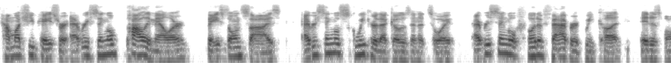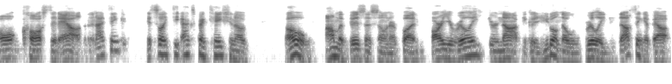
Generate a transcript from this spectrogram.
how much she pays for every single poly mailer based on size, every single squeaker that goes in a toy, every single foot of fabric we cut, it is all costed out. And I think it's like the expectation of, oh, I'm a business owner, but are you really? You're not because you don't know really nothing about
